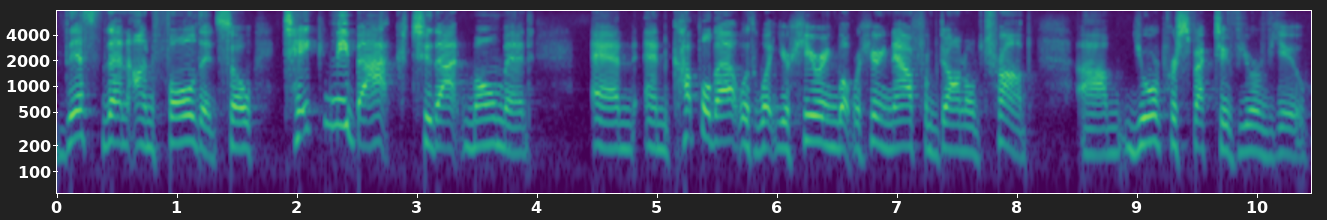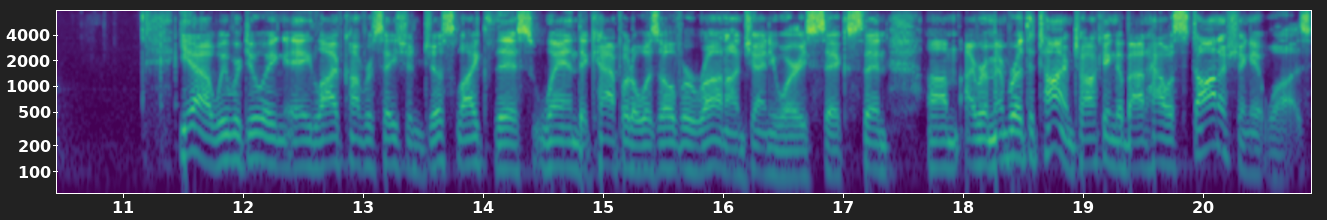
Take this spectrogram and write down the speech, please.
This then unfolded. So take me back to that moment and, and couple that with what you're hearing, what we're hearing now from Donald Trump, um, your perspective, your view. Yeah, we were doing a live conversation just like this when the Capitol was overrun on January 6th. And um, I remember at the time talking about how astonishing it was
